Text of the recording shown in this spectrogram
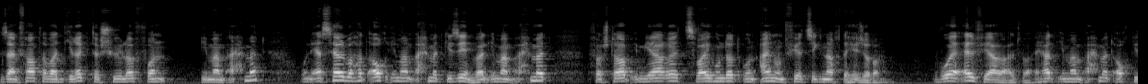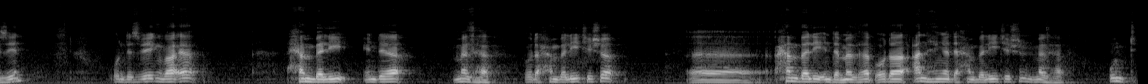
Sein Vater war direkter Schüler von Imam Ahmed und er selber hat auch Imam Ahmed gesehen, weil Imam Ahmed verstarb im Jahre 241 nach der Hijra, wo er elf Jahre alt war. Er hat Imam Ahmed auch gesehen und deswegen war er Hanbali in der Madhab oder Hanbalitischer äh, Hanbali in der Madhab oder Anhänger der Hanbalitischen Madhab. Und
